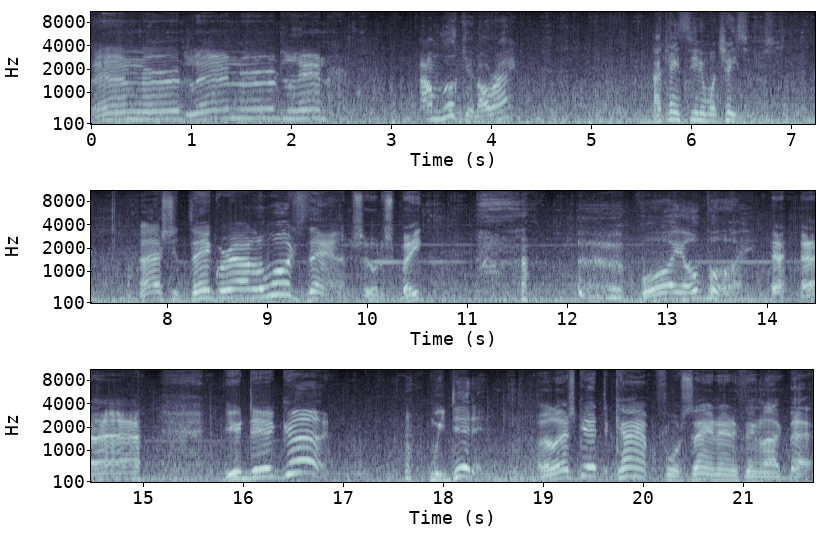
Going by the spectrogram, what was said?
Leonard, Leonard, Leonard. I'm looking, all right? I can't see anyone chasing us. I should think we're out of the woods then, so to speak. Boy, oh boy. you did good. We did it. Well, let's get to camp before saying anything like that.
